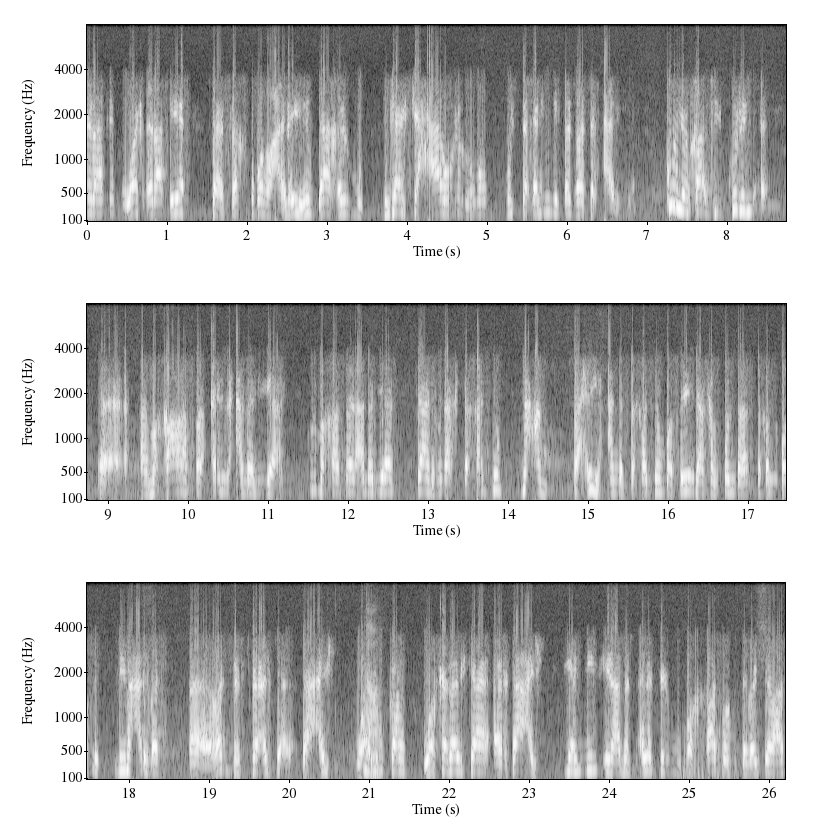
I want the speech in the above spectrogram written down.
العراقي القوات العراقية ستقبض عليهم داخل لذلك يحاولوا هم مستقلين الفترة الحاليه كل في كل آه، آه، مقاطع العمليات. كل مقاطع العمليات كان هناك تقدم. نعم صحيح أن التقدم بطيء لكن قلنا التقدم بطيء لمعرفة رده فعل داعش نعم. وكذلك داعش يميل إلى مسألة المفخات والمتفجرات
